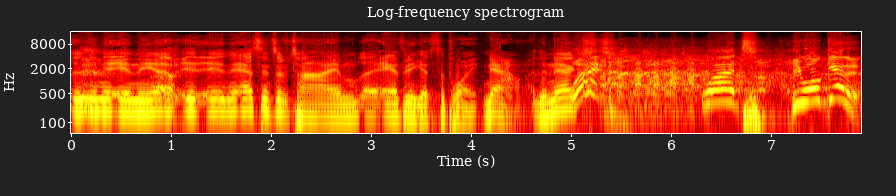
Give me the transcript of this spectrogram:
in the in the uh, in the essence of time, uh, Anthony gets the point. Now, the next what? What? He won't get it.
